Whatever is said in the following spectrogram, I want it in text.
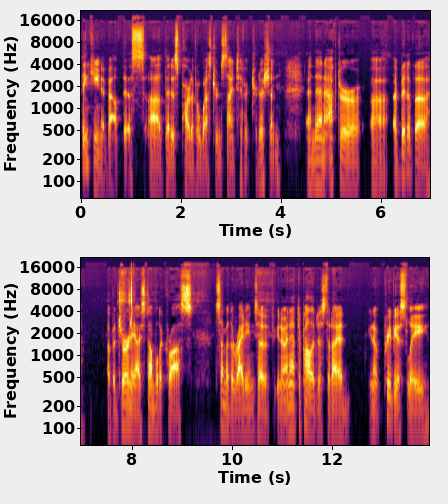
thinking about this uh, that is part of a Western scientific tradition? And then after uh, a bit of a of a journey, I stumbled across some of the writings of you know an anthropologist that I had you know previously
